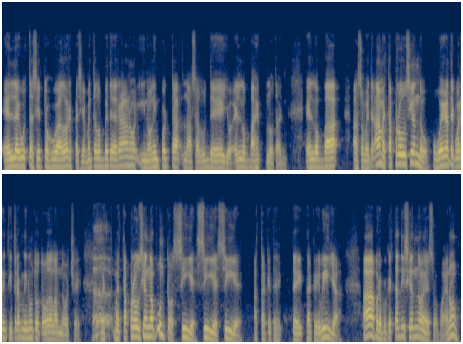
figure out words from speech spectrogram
Él le gusta a ciertos jugadores, especialmente los veteranos, y no le importa la salud de ellos. Él los va a explotar. Él los va a someter. Ah, me estás produciendo, juégate 43 minutos todas las noches. Me, estás produciendo puntos, sigue, sigue, sigue, hasta que te, te, acribilla. Ah, pero ¿por qué estás diciendo eso? Bueno,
